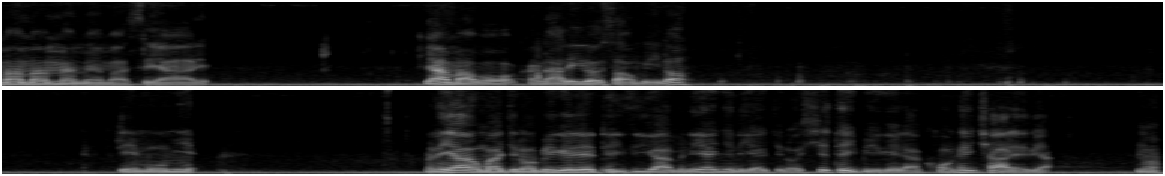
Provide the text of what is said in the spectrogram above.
မှန်မှန်မှန်မှန်ပါဆရာတဲ့ရမှာပေါ့ခဏလေးတော့စောင့်ပြီနော်တင်မိုးမြင့် မနေ့ကအောင်မှကျွန်တော်ပေးခဲ့တဲ့ထိပ်စီကမနေ့ကညနေကကျွန်တော်ရှစ်ထိပ်ပေးခဲ့တာခွန်ထိပ်ချတယ်ဗျနော်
